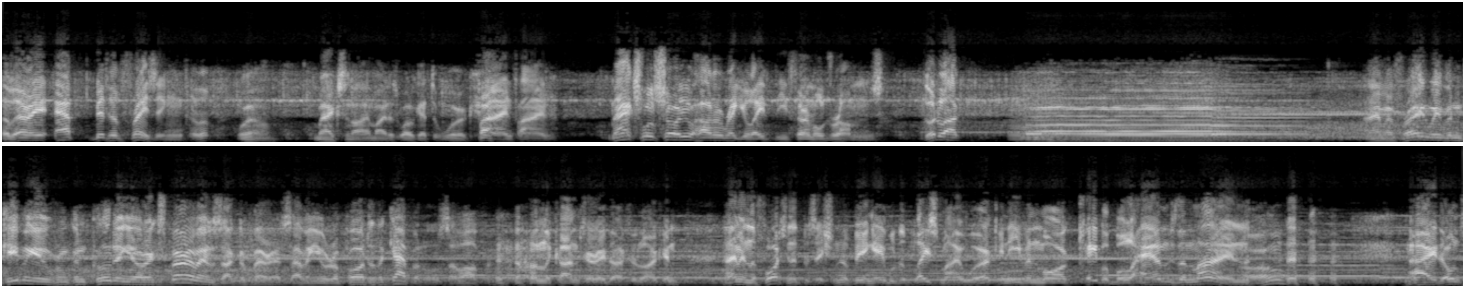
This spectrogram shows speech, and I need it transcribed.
A very apt bit of phrasing, Philip. well, Max and I might as well get to work. Fine, fine. Max will show you how to regulate the thermal drums. Good luck. I'm afraid we've been keeping you from concluding your experiments, Dr. Ferris, having you report to the Capitol so often. On the contrary, Dr. Larkin, I'm in the fortunate position of being able to place my work in even more capable hands than mine. Oh? I don't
